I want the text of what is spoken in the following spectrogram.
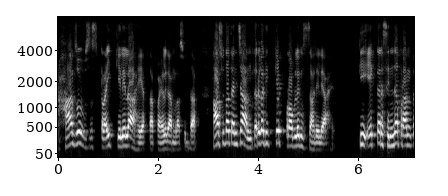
हा जो स्ट्राईक केलेला आहे आता पहलगामला सुद्धा हा सुद्धा त्यांच्या अंतर्गत इतके प्रॉब्लेम्स झालेले आहेत की एक तर सिंध प्रांत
